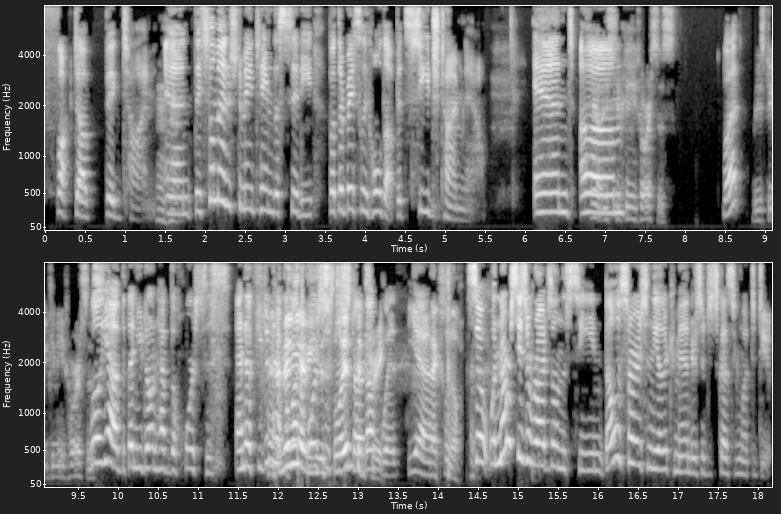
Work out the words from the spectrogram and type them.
fucked up big time, Mhm. and they still manage to maintain the city, but they're basically holed up. It's siege time now, and yeah, at least you um, can eat horses. what? At least you can eat horses. Well, yeah, but then you don't have the horses, and if you didn't have a lot of horses to start infantry. up with, yeah. The So when Narses arrives on the scene, Belisarius and the other commanders are discussing what to do.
